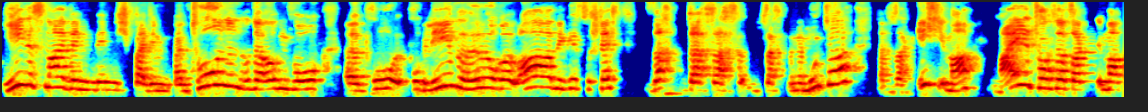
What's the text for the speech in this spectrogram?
jedes Mal, wenn, wenn ich bei dem, beim Turnen oder irgendwo äh, Pro, Probleme höre, oh, mir geht's so schlecht, sagt, das sagt, sagt meine Mutter, dann sag ich immer, meine Tochter sagt immer,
